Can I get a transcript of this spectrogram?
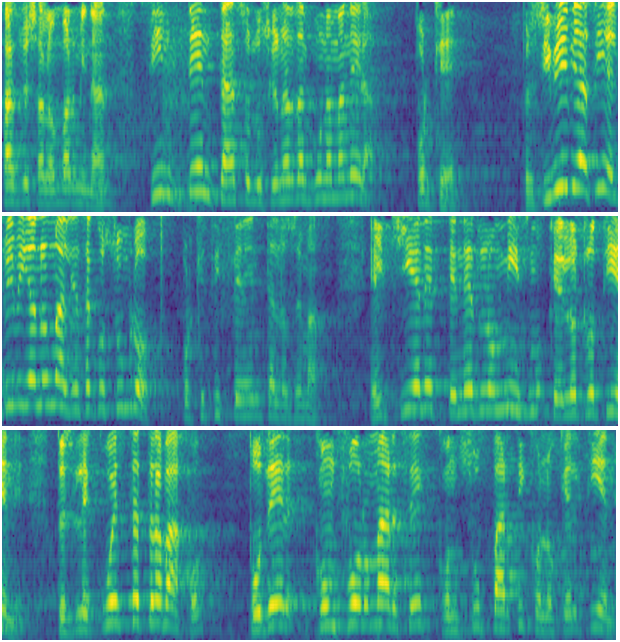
Hasbe Shalom Barminan, se intenta solucionar de alguna manera. ¿Por qué? Pero si vive así, él vive ya normal, ya se acostumbró. porque es diferente a los demás. Él quiere tener lo mismo que el otro tiene. Entonces le cuesta trabajo poder conformarse con su parte y con lo que él tiene.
